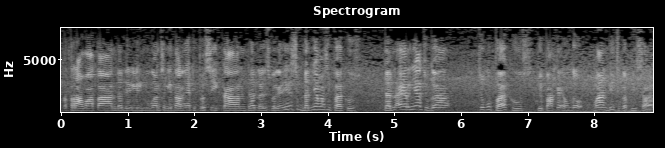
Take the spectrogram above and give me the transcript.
keterawatan dari lingkungan sekitarnya dibersihkan dan lain sebagainya. Ini sebenarnya masih bagus. Dan airnya juga cukup bagus dipakai untuk mandi juga bisa.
